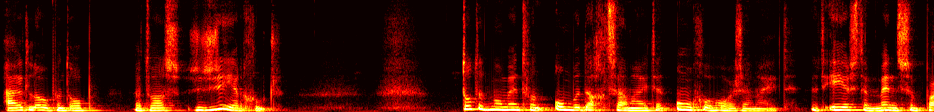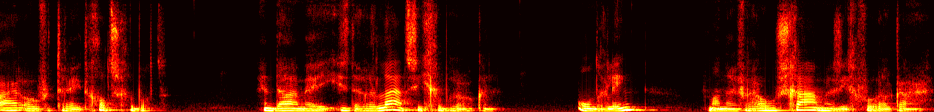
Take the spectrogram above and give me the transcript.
Uitlopend op, het was zeer goed. Tot het moment van onbedachtzaamheid en ongehoorzaamheid. Het eerste mensenpaar overtreedt Gods gebod. En daarmee is de relatie gebroken. Onderling, man en vrouw schamen zich voor elkaar.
